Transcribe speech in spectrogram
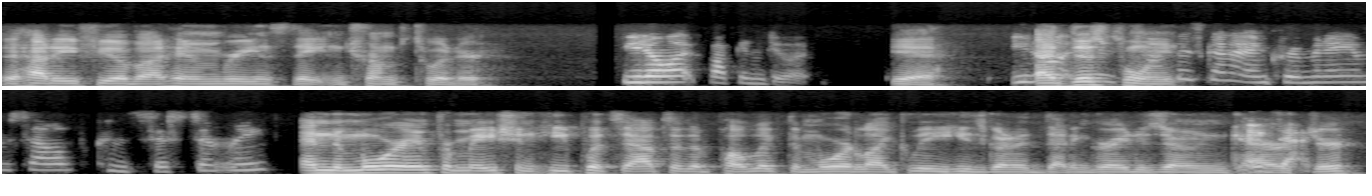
so how do you feel about him reinstating trump's twitter You know what? Fucking do it. yeah You know At what? this 'Cause point- Trump is gonna incriminate himself consistently. and the more information he puts out to the public, the more likely he's going to denigrate his own character.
